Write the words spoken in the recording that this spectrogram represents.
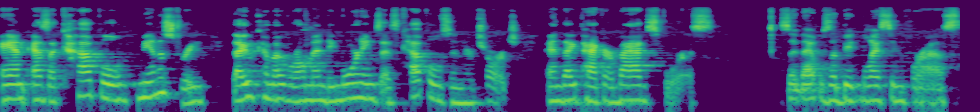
And as a couple ministry, they would come over on Monday mornings as couples in their church and they pack our bags for us. So that was a big blessing for us.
